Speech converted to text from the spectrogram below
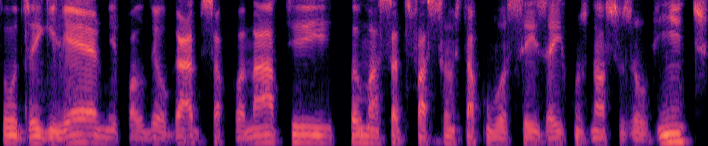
todos aí, Guilherme, Paulo Delgado, Saconato, e foi uma satisfação estar com vocês aí, com os nossos ouvintes.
